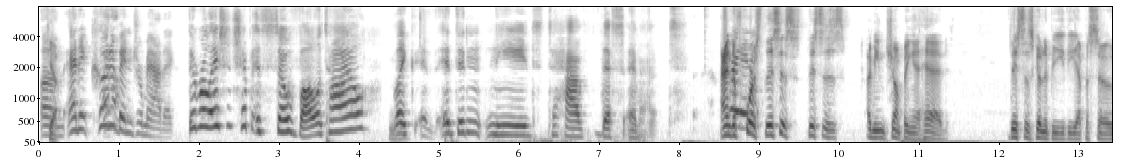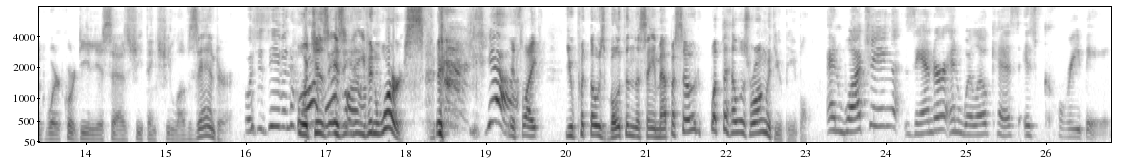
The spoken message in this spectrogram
Um, Yeah. and it could have been dramatic. the relationship is so volatile. Mm-hmm. Like, it, it didn't need to have this in it. And of course, this is this is. I mean, jumping ahead. This is going to be the episode where Cordelia says she thinks she loves Xander, which is even which is is horrible. even worse. yeah. it's like you put those both in the same episode. What the hell is wrong with you people? And watching Xander and Willow kiss is creepy.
